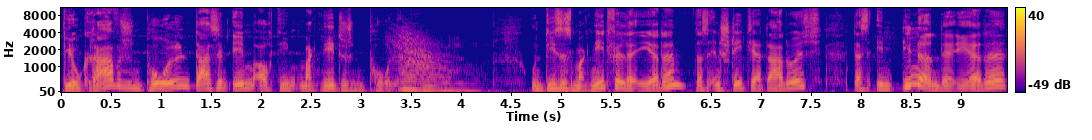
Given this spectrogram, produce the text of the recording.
geografischen Polen, da sind eben auch die magnetischen Pole. Und dieses Magnetfeld der Erde, das entsteht ja dadurch, dass im Innern der Erde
